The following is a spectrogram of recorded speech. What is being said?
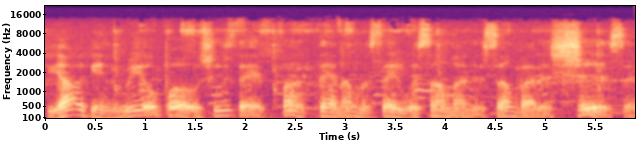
Y'all getting real bold. She said, fuck that. I'm going to say what somebody, somebody should say.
